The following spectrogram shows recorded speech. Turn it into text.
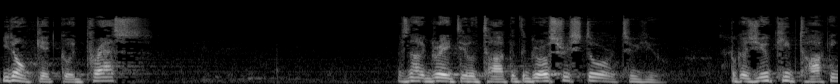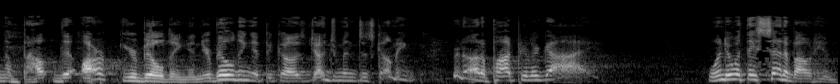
You don't get good press. There's not a great deal of talk at the grocery store to you because you keep talking about the ark you're building and you're building it because judgment is coming. You're not a popular guy. Wonder what they said about him.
